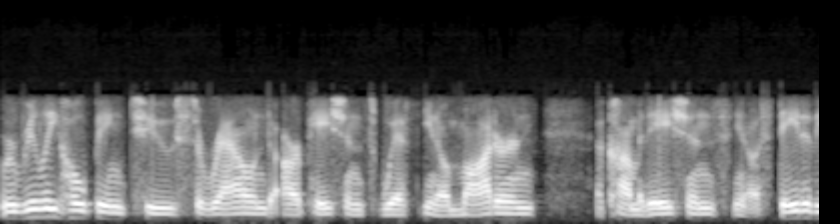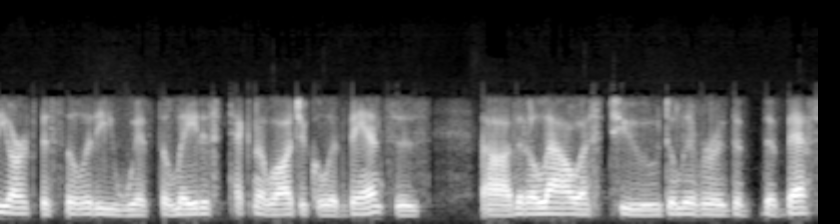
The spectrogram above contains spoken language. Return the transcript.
we're really hoping to surround our patients with, you know, modern accommodations, you know, a state of the art facility with the latest technological advances uh, that allow us to deliver the, the best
